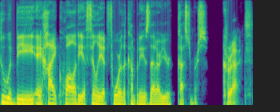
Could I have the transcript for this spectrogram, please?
who would be a high quality affiliate for the companies that are your customers. Correct.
